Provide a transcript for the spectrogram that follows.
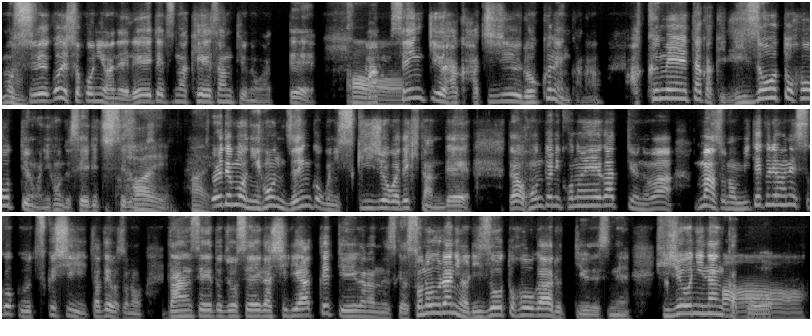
もうすごいそこにはね、冷徹な計算っていうのがあって、あ。は1986年かな悪名高きリゾート法っていうのが日本で成立してるんですよ。はい。はいそ。れでもう日本全国にスキー場ができたんで、だから本当にこの映画っていうのは、まあその見てくれはね、すごく美しい、例えばその男性と女性が知り合ってっていう映画なんですけど、その裏にはリゾート法があるっていうですね、非常になんかこ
